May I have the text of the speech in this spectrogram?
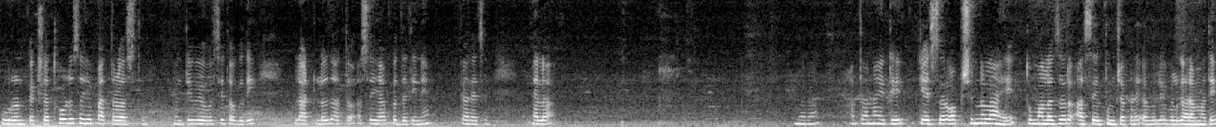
पुरणपेक्षा थोडंसं हे पातळ असतं. पण ते व्यवस्थित अगदी लाटलं जातं असं ह्या पद्धतीने करायचं. ह्याला बघा आता ना इथे केसर ऑप्शनल आहे. तुम्हाला जर असेल तुमच्याकडे अवेलेबल घरामध्ये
